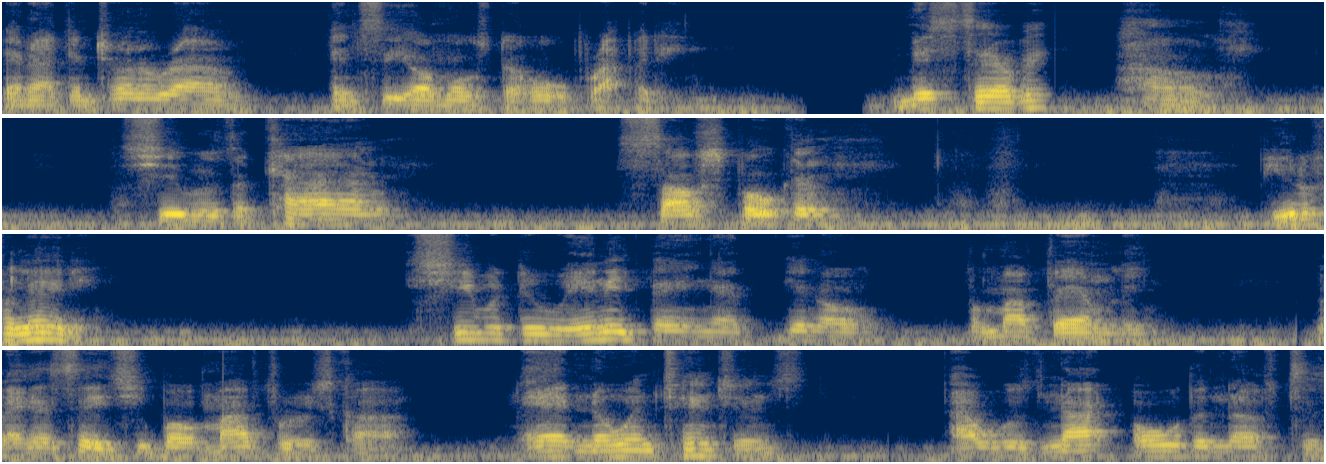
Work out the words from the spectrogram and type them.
and I can turn around and see almost the whole property. Miss Selby, oh, she was a kind, soft spoken, beautiful lady. She would do anything that, you know, for my family. Like I said, she bought my first car. had no intentions. I was not old enough to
